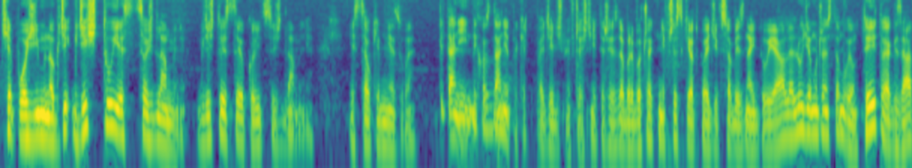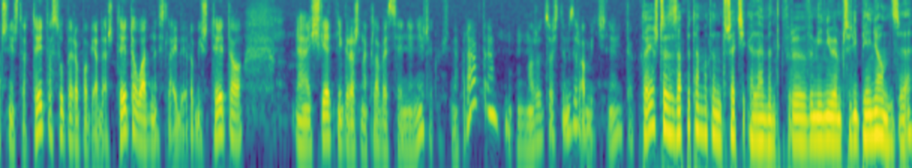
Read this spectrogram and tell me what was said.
ciepło, zimno, gdzie, gdzieś tu jest coś dla mnie. Gdzieś tu jest w tej okolicy coś dla mnie. Jest całkiem niezłe. Pytanie innych o zdanie, tak jak powiedzieliśmy wcześniej, też jest dobre, bo człowiek nie wszystkie odpowiedzi w sobie znajduje, ale ludzie mu często mówią, ty to jak zaczniesz, to ty to super opowiadasz, ty to ładne slajdy robisz, ty to świetnie grasz na klawesynie, nie? Czegoś naprawdę? Może coś z tym zrobić, nie? Tak. To jeszcze zapytam o ten trzeci element, który wymieniłem, czyli pieniądze.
